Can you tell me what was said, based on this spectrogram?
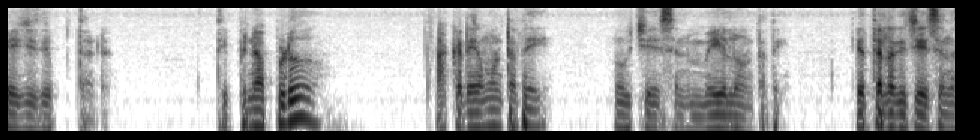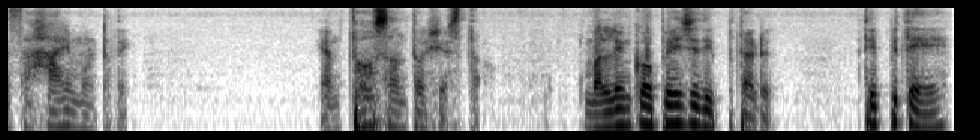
పేజీ తిప్పుతాడు. తిప్పినప్పుడు అక్కడేముంటుంది? నువ్వు చేసిన మేలు ఉంటుంది ఇతరులకు చేసిన సహాయం ఉంటుంది ఎంతో సంతోషిస్తావు. మళ్ళీ ఇంకో పేజీ తిప్పుతాడు. తిప్పితే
